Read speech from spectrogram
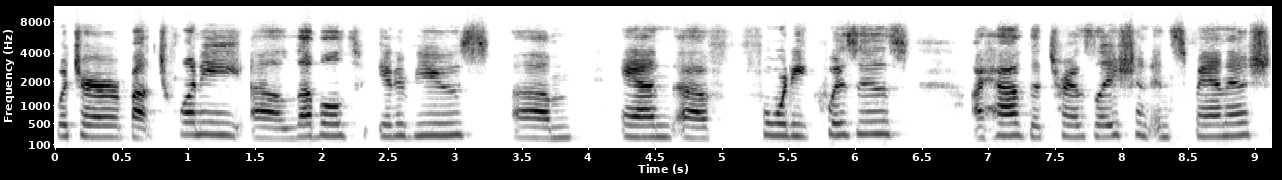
which are about 20 uh, leveled interviews um, and uh, 40 quizzes. I have the translation in Spanish,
